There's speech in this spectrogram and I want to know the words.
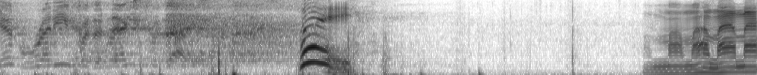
Get ready for the next match. เฮ้ย มามามามา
